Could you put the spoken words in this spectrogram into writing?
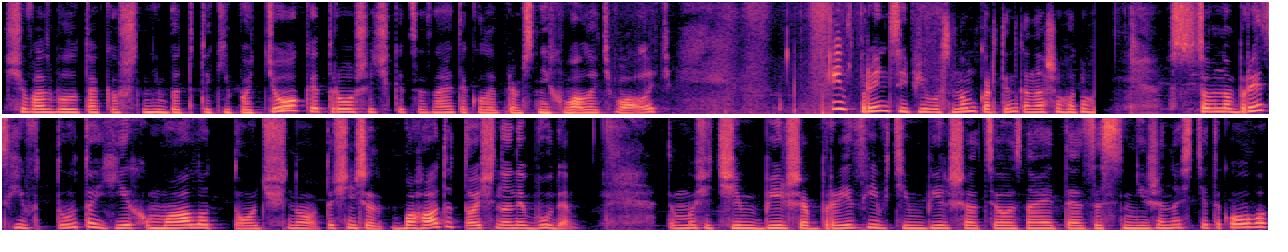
щоб у вас були також нібито такі потьоки трошечки. Це, знаєте, коли прям сніг валить-валить. І, в принципі, в основному картинка нашого. Стосовно бризгів, тут їх мало точно, точніше, багато точно не буде. Тому що чим більше бризгів, тим більше цього, знаєте, засніженості такого.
